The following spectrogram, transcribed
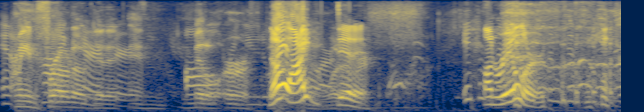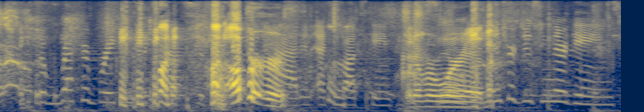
and I mean, Frodo did it in Middle Earth. No, I did it. It has On real Earth. the record-breaking On- on Upper Earth. in Xbox Game Pass. Whatever we're in. Introducing their games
